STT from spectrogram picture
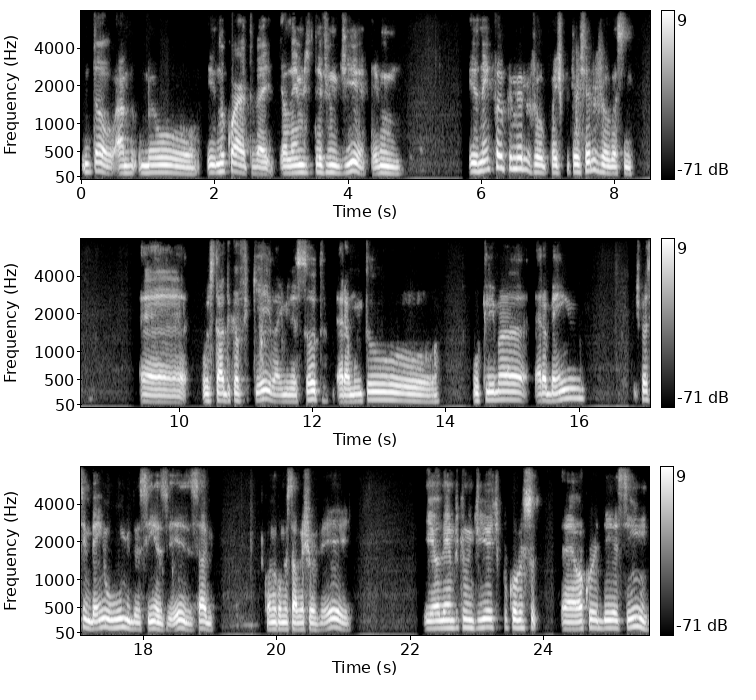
Então, a, o meu... E no quarto, velho, eu lembro que teve um dia, teve um... Isso nem foi o primeiro jogo, foi, tipo, o terceiro jogo, assim. É, o estado que eu fiquei lá em Minnesota era muito o clima era bem tipo assim bem úmido assim às vezes sabe quando começava a chover e eu lembro que um dia tipo começou é, eu acordei assim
